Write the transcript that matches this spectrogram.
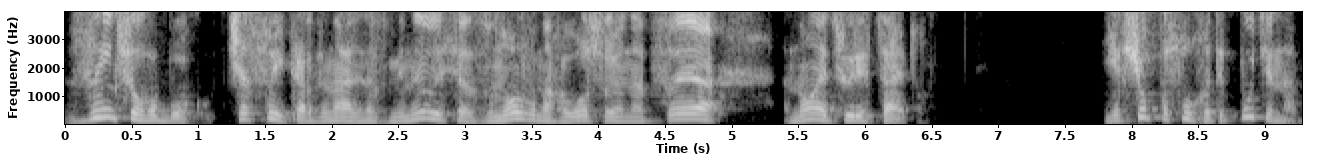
З іншого боку, часи кардинально змінилися. Знову наголошую на це Ноe Цюріх Цайтунг. Якщо послухати Путіна,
